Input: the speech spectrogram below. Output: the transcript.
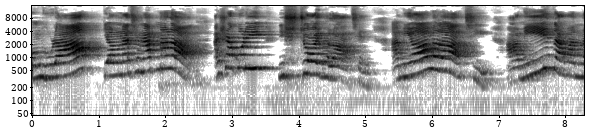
বন্ধুরা কেমন আছেন আপনারা? আশা করি নিশ্চয় ভালো আছেন। আমিও ভালো আছি। আমি তামান্না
